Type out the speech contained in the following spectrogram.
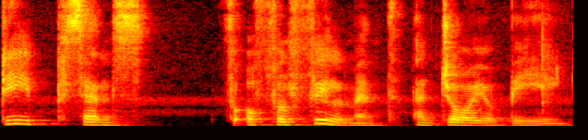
deep sense of fulfillment and joy of being.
